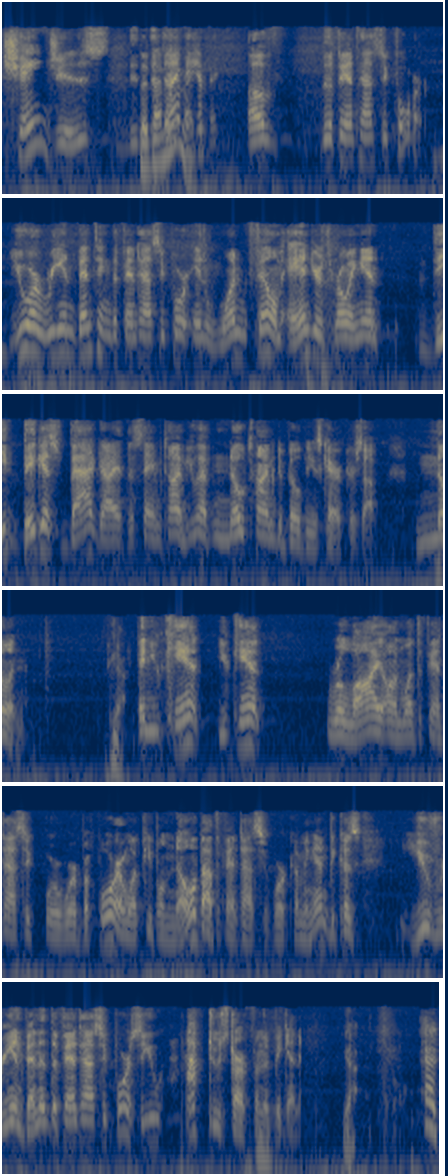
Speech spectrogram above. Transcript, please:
changes the, The the dynamic. dynamic of the Fantastic Four. You are reinventing the Fantastic Four in one film, and you're throwing in the biggest bad guy at the same time. You have no time to build these characters up, none. Yeah. And you can't you can't rely on what the Fantastic Four were before and what people know about the Fantastic Four coming in because you've reinvented the Fantastic Four, so you have to start from the beginning. Yeah. And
